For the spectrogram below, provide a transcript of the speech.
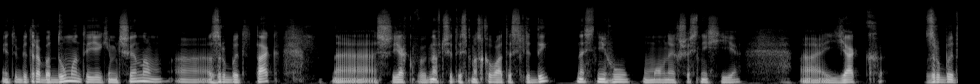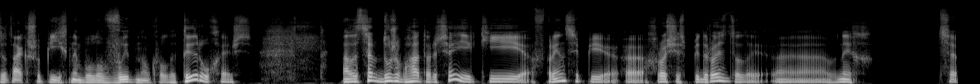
і тобі треба думати, яким чином е, зробити так, е, як навчитись маскувати сліди на снігу, умовно, якщо сніг є, е, як зробити так, щоб їх не було видно, коли ти рухаєшся. Але це дуже багато речей, які, в принципі, е, хороші підрозділи, е, в них це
